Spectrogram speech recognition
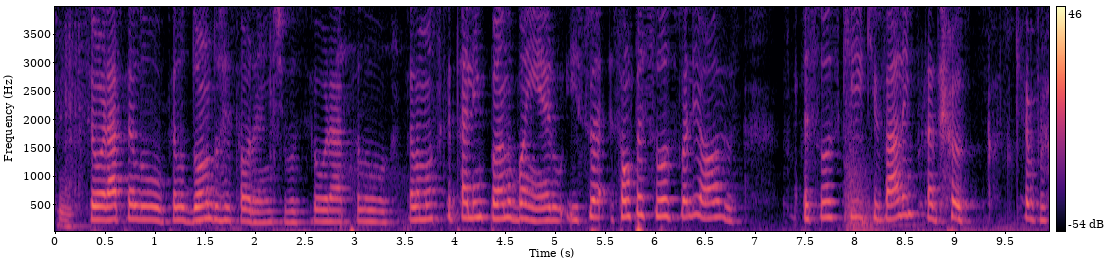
Sim. você orar pelo, pelo dono do restaurante, você orar pelo, pela moça que tá limpando o banheiro, isso é- são pessoas valiosas. São pessoas que, que valem para Deus. Quase quebrou.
